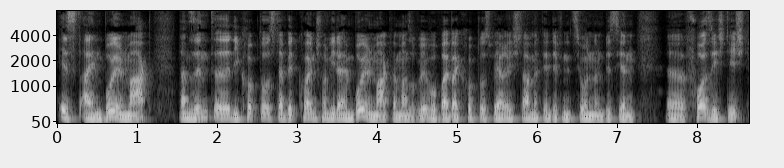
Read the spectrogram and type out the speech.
ist ein Bullenmarkt, dann sind äh, die Kryptos der Bitcoin schon wieder im Bullenmarkt, wenn man so will. Wobei bei Kryptos wäre ich da mit den Definitionen ein bisschen äh, vorsichtig.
